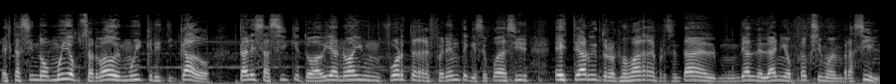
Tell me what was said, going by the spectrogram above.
está siendo muy observado y muy criticado. Tal es así que todavía no hay un fuerte referente que se pueda decir, este árbitro nos va a representar en el Mundial del año próximo en Brasil.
